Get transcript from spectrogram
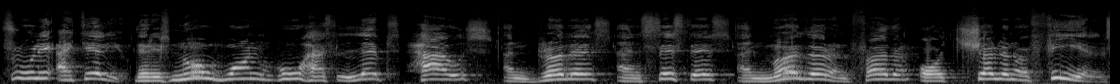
Truly I tell you, there is no one who has left house and brothers and sisters and mother and father or children or fields.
